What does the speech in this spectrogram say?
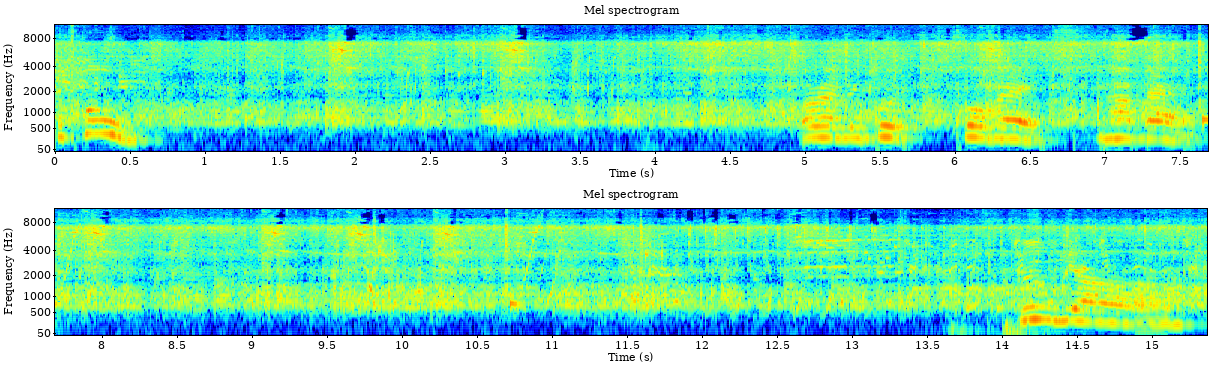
let's go. Alright, we put 12 eggs. Not bad. Booyah!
